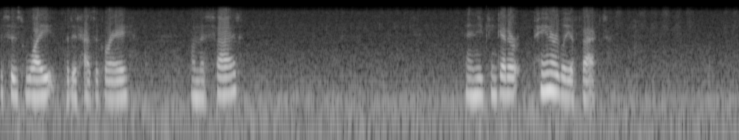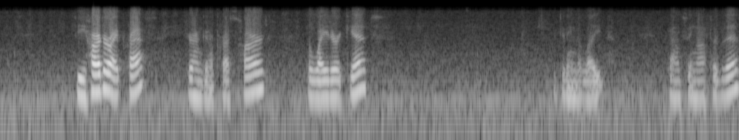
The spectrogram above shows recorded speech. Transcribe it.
this is white, but it has a gray on this side. And you can get a painterly effect. The harder I press, here I'm going to press hard, the whiter it gets. We're getting the light bouncing off of this.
